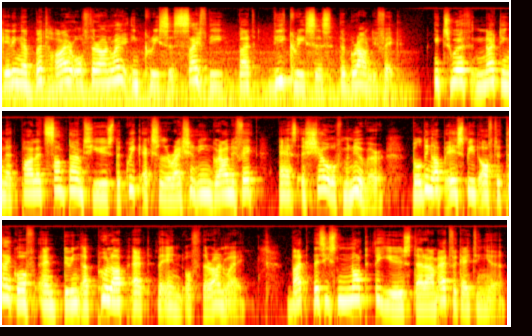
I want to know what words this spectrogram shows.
Getting a bit higher off the runway increases safety, but decreases the ground effect. It's worth noting that pilots sometimes use the quick acceleration in ground effect as a show-off maneuver, building up airspeed after takeoff and doing a pull-up at the end of the runway. But this is not the use that I'm advocating here.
